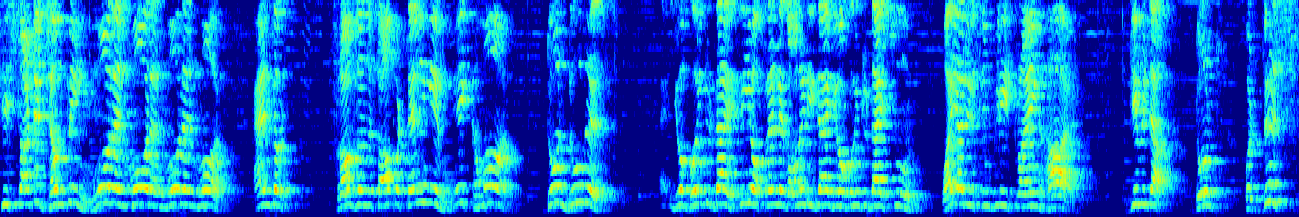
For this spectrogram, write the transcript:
He started jumping more and more and more and more. And the frogs on the top are telling him, hey, come on, don't do this. You're going to die. See, your friend has already died. You're going to die soon. Why are you simply trying hard? Give it up. Don't. But this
